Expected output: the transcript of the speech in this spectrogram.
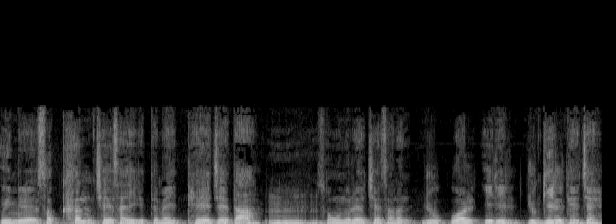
의미에서 큰 제사이기 때문에 대제다. 음. 그래서 오늘의 제사는 6월 1일, 6일 대제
